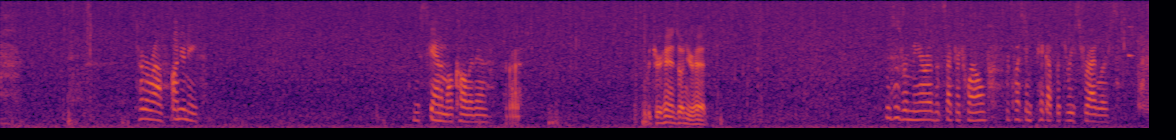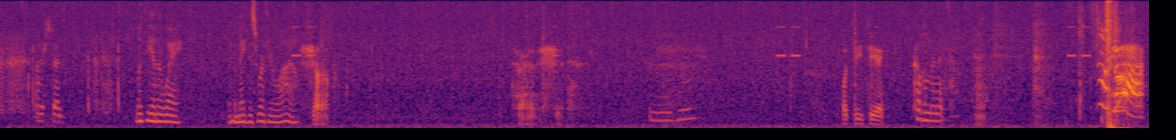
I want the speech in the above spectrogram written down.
Turn around, on your knees. You scan him, I'll call it in. Put your hands on your head. This is Ramirez at Sector 12, requesting pickup for three stragglers. Understood. Look the other way. We can make this worth your while. Shut up. Tired of this shit. Mm-hmm. What's the ETA? Couple minutes. Fuck!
